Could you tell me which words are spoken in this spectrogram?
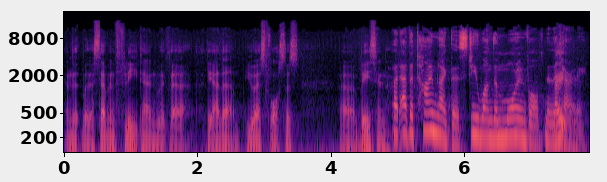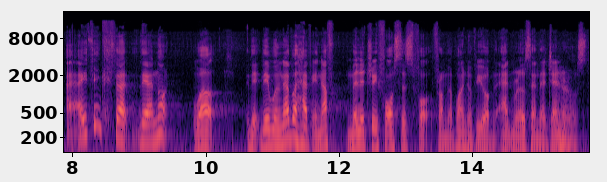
and the, with the Seventh Fleet and with the, the other U.S. forces uh, based in. But at a time like this, do you want them more involved militarily? I, I think that they are not, well, they, they, will never have enough military forces for, from the point of view of the admirals and their generals. Mm.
